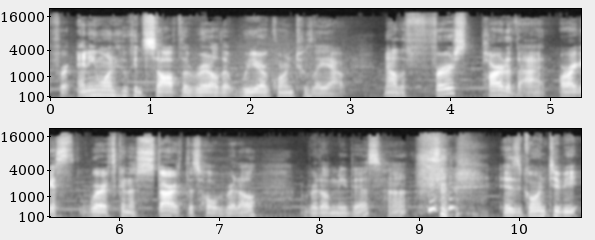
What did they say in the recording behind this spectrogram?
for anyone who can solve the riddle that we are going to lay out. Now, the first part of that, or I guess where it's going to start this whole riddle, riddle me this, huh? is going to be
